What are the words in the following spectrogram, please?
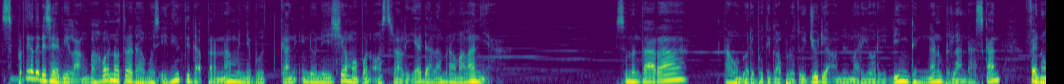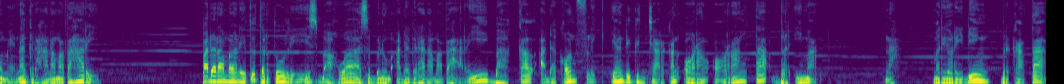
seperti yang tadi saya bilang bahwa Nostradamus ini tidak pernah menyebutkan Indonesia maupun Australia dalam ramalannya. Sementara tahun 2037 diambil Mario Reading dengan berlandaskan fenomena gerhana matahari. Pada ramalan itu tertulis bahwa sebelum ada gerhana matahari bakal ada konflik yang digencarkan orang-orang tak beriman. Nah, Mario Reading berkata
